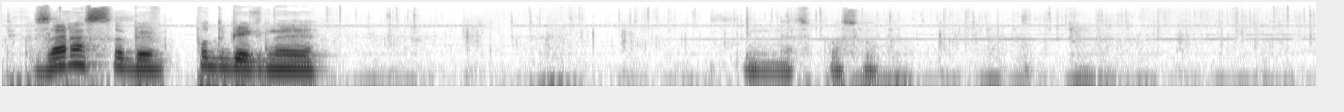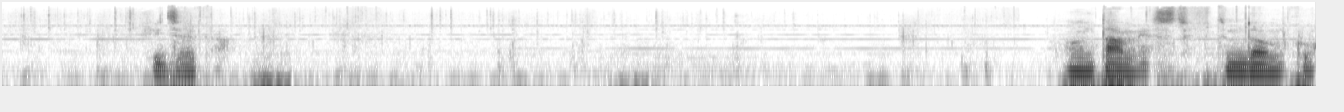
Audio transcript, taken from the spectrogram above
Tylko zaraz sobie podbiegnę w inny sposób. Widzę go. On tam jest, w tym domku.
